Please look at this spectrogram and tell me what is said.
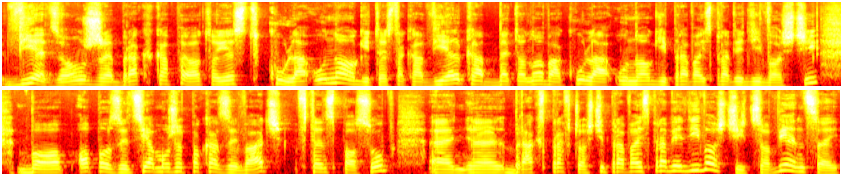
wiedzą, że brak KPO to jest kula u nogi. To jest taka wielka betonowa kula u nogi Prawa i Sprawiedliwości, bo opozycja może pokazywać w ten sposób e, e, brak sprawczości Prawa i Sprawiedliwości. Co więcej,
